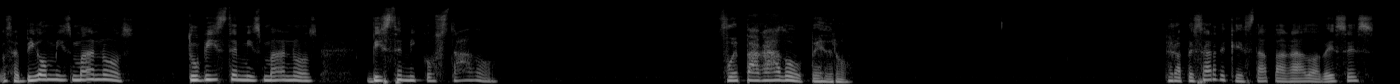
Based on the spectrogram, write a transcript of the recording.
o sea, vio mis manos, tú viste mis manos, viste mi costado. Fue pagado, Pedro. Pero a pesar de que está pagado a veces,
